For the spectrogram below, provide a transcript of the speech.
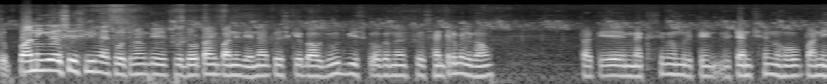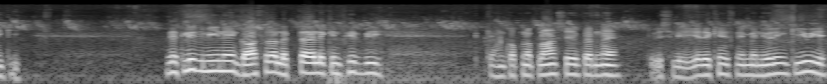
तो पानी की वजह से इसलिए मैं सोच रहा हूँ कि इसको दो टाइम पानी देना है तो इसके बावजूद भी इसको अगर मैं इसको सेंटर में लगाऊँ, ताकि मैक्सिमम रिटेंशन हो पानी की। रेतली ज़मीन है, घास वाला लगता है, लेकिन फिर भी हमको अपना प्लांट सेव करना है तो इसलिए। ये देखें, इसने मैन्योरिंग की हुई है।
